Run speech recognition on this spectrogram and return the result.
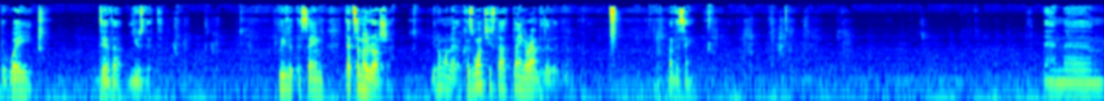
the way Deda used it. Leave it the same. That's a Moirosha. You don't want to, because once you start playing around with it, not the same. And um,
